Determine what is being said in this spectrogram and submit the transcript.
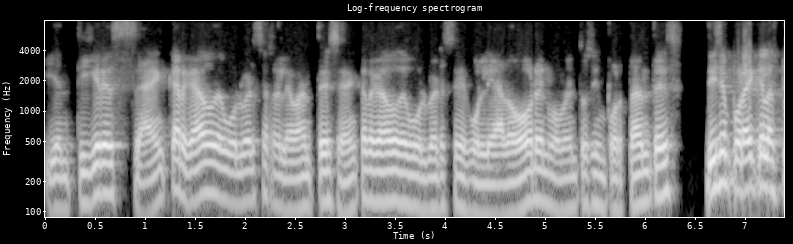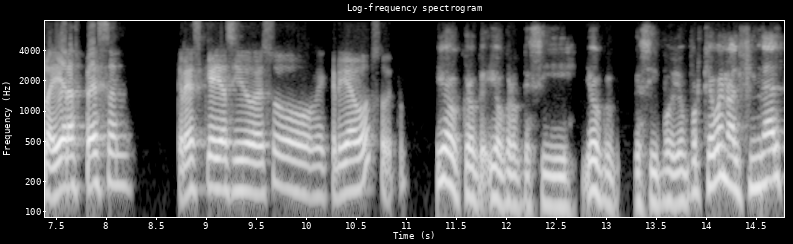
y en Tigres se ha encargado de volverse relevante, se ha encargado de volverse goleador en momentos importantes. Dicen por ahí que las playeras pesan. ¿Crees que haya sido eso, mi querida vos? Yo creo que, yo creo que sí, yo creo que sí, Pollo, porque bueno, al final,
